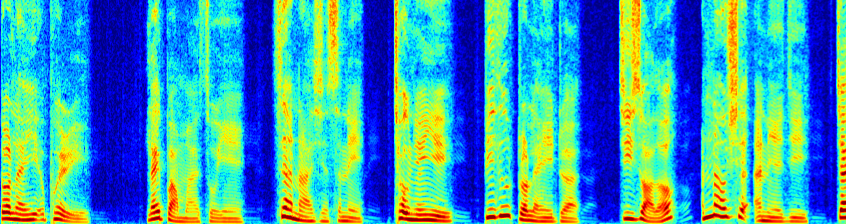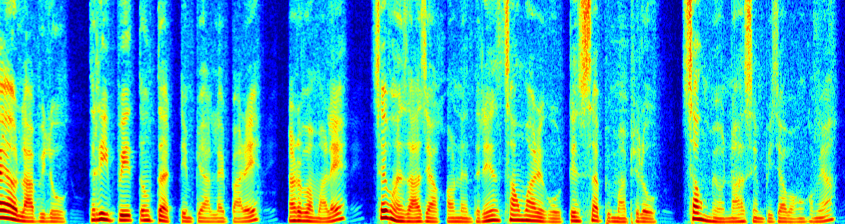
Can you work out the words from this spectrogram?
တော်လှန်ရေးအဖွဲ့တွေလိုက်ပါမှဆိုရင်ဆက်နာရှင်စနစ်ခြုံငင်းရေးပြည်သူတော်လှန်ရေးအတွက်ကြီးစွာသောအနောက်ရှက်အန္တရာယ်ကြီးကြားရောက်လာပြီလို့ သတိပေးသုံးသပ်တင်ပြလိုက်ပါတယ်။နောက်တစ်ပတ်မှာလည်းစိတ်ဝင်စားစရာကောင်းတဲ့သတင်းဆောင်းပါးတွေကိုတင်ဆက်ပေးမှာဖြစ်လို့စောင့်မျှော်နားဆင်ပေးကြပါအောင်ခင်ဗျာ။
